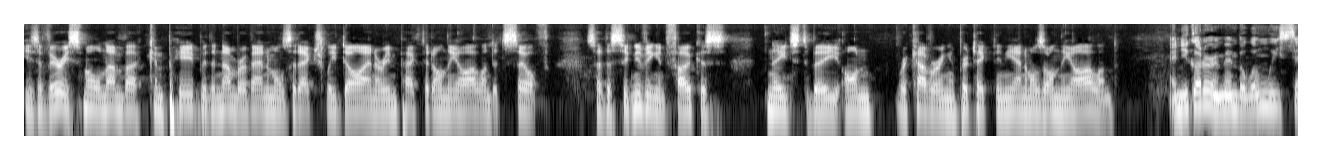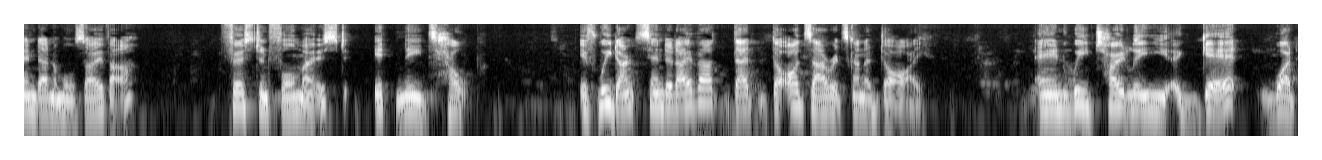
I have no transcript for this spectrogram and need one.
is a very small number compared with the number of animals that actually die and are impacted on the island itself. So the significant focus needs to be on recovering and protecting the animals on the island. And you've got to remember when we send animals over, first and foremost, it needs help. If we don't send it over, that the odds are it's going to die. And we totally get what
